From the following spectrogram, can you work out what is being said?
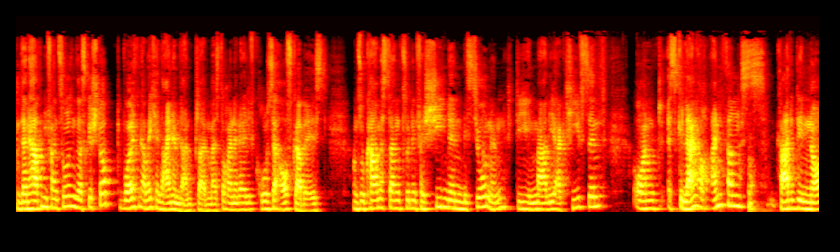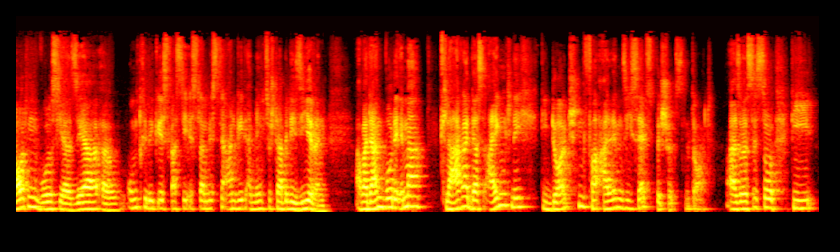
und dann haben die Franzosen das gestoppt, wollten aber nicht allein im Land bleiben, weil es doch eine relativ große Aufgabe ist. Und so kam es dann zu den verschiedenen Missionen, die in Mali aktiv sind. Und es gelang auch anfangs, gerade den Norden, wo es ja sehr äh, umtriebig ist, was die Islamisten angeht, ein wenig zu stabilisieren. Aber dann wurde immer klarer, dass eigentlich die Deutschen vor allem sich selbst beschützen dort. Also es ist so, die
